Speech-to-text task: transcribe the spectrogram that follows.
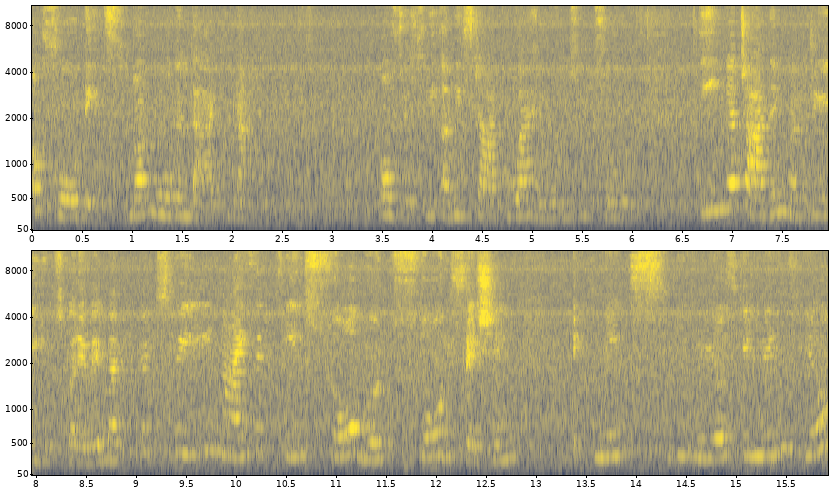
or four days not more than that now obviously अभी start हुआ है monsoon so तीन या चार दिन हुए मुझे ये यूज़ करे हुए but it's really nice it feels so good so refreshing it makes your skin very you know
